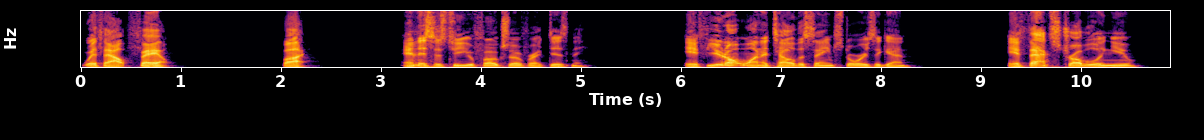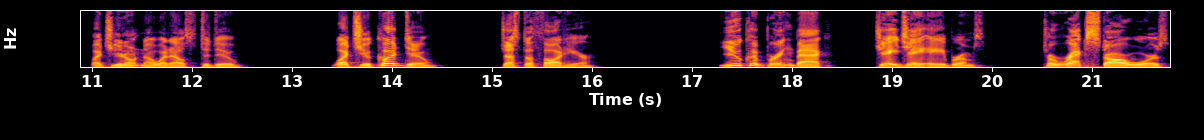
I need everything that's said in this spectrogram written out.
without fail. But, and this is to you folks over at Disney, if you don't want to tell the same stories again, if that's troubling you, but you don't know what else to do, what you could do, just a thought here, you could bring back J.J. Abrams to wreck Star Wars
